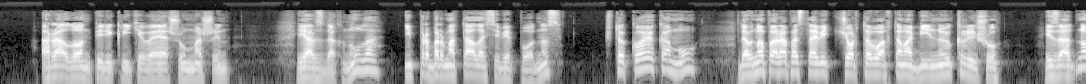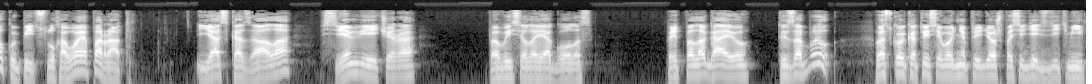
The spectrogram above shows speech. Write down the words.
— орал он, перекрикивая шум машин. Я вздохнула и пробормотала себе под нос, что кое-кому давно пора поставить чертову автомобильную крышу и заодно купить слуховой аппарат. Я сказала «В семь вечера», — повысила я голос. «Предполагаю, ты забыл, во сколько ты сегодня придешь посидеть с детьми?»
